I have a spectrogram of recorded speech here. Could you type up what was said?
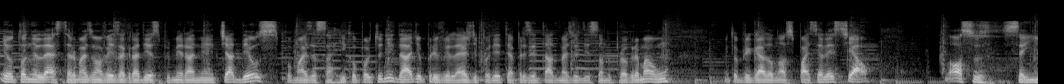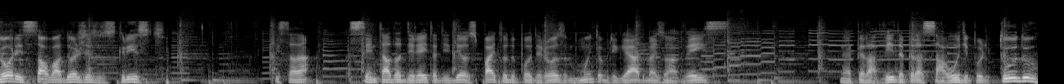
Eu, Tony Lester, mais uma vez agradeço primeiramente a Deus por mais essa rica oportunidade e o privilégio de poder ter apresentado mais uma edição do programa 1. Muito obrigado ao nosso Pai Celestial, nosso Senhor e Salvador Jesus Cristo, que está sentado à direita de Deus, Pai Todo-Poderoso. Muito obrigado mais uma vez né, pela vida, pela saúde, por tudo.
